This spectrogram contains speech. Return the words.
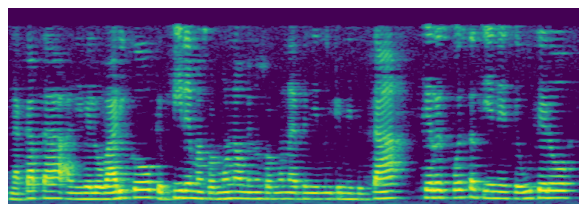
la capta a nivel ovárico, que pide más hormona o menos hormona dependiendo en qué mes está, qué respuesta tiene ese útero.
